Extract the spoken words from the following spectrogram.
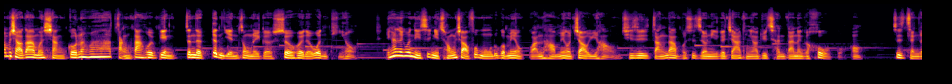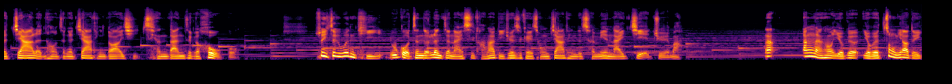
那不晓得大家有没有想过，那他长大会变真的更严重的一个社会的问题哦？你看这个问题是你从小父母如果没有管好，没有教育好，其实长大不是只有你一个家庭要去承担那个后果哦，是整个家人哦，整个家庭都要一起承担这个后果。所以这个问题，如果真的认真来思考，它的确是可以从家庭的层面来解决嘛。那当然哈，有个有个重要的一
